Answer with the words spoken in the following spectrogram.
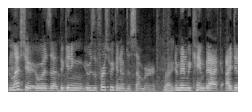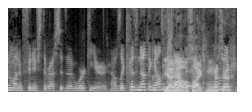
And last year it was uh, beginning. It was the first weekend of December. Right. And then we came back. I didn't want to finish the rest of the work year. I was like, because nothing else. Yeah, could I know. top It's like, hmm, that's I'm it. like,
